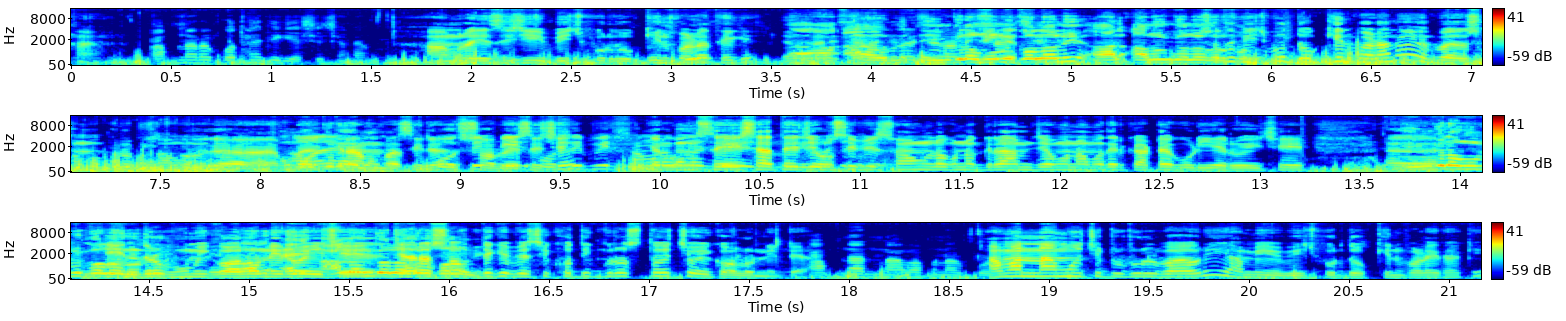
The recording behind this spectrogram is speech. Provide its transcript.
হ্যাঁ। আপনারা কোথায় থেকে এসেছেন? আমরা এসেছি বীজপুর দক্ষিণ পাড়া থেকে। কলোনি আর আলমগোলা শুধু বীজপুর দক্ষিণ পাড়া নয় সমগ্র বীজপুর গ্রামবাসীরা সব এসেছে। এবং সেই সাথে যে ওসিপি সংলগ্ন গ্রাম যেমন আমাদের কাটাগড়িয়া রয়েছে ইন্দ্রভূমি কলোনি। রয়েছে যারা সব থেকে বেশি ক্ষতিগ্রস্ত হচ্ছে ওই কলোনিটা। আপনার নাম আপনার আমার নাম হচ্ছে টুটুল বাউরি আমি বীজপুর দক্ষিণ পাড়ায় থাকি।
